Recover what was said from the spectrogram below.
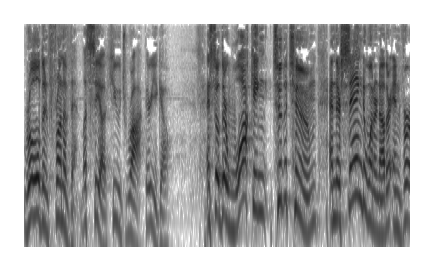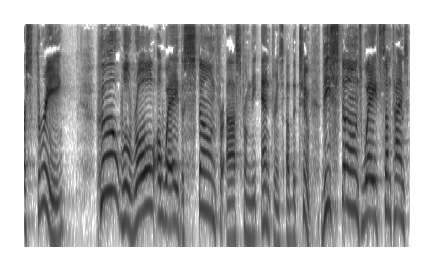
rolled in front of them. Let's see a huge rock. There you go. And so they're walking to the tomb and they're saying to one another in verse 3, who will roll away the stone for us from the entrance of the tomb? These stones weighed sometimes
